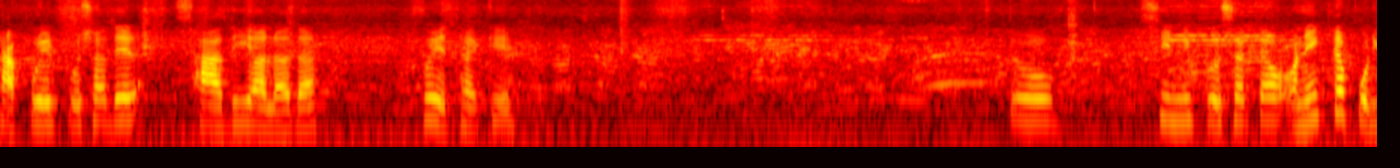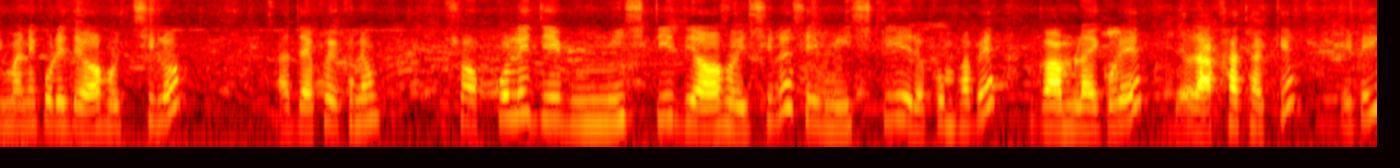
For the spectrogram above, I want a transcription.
ঠাকুরের প্রসাদের স্বাদই আলাদা হয়ে থাকে। তো সিন্নি প্রসাদটা অনেকটা পরিমাণে করে দেওয়া হচ্ছিল। আর দেখো এখানে সকলে যে মিষ্টি দেওয়া হয়েছিল, সেই মিষ্টি এরকমভাবে গামলায় করে রাখা থাকে। এটাই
